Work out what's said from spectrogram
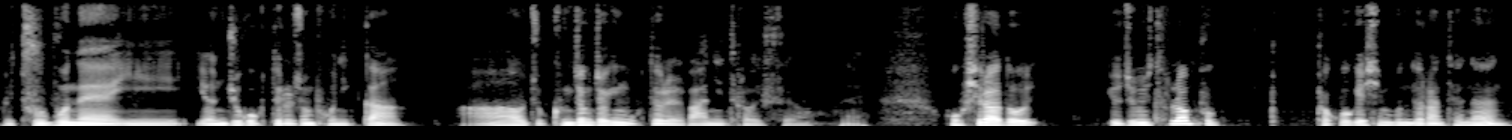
우리 두 분의 이 연주곡들을 좀 보니까 아주 긍정적인 곡들 많이 들어있어요. 네. 혹시라도 요즘 슬럼프 겪고 계신 분들한테는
